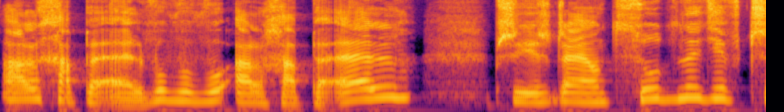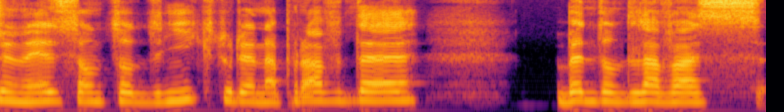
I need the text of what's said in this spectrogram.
Alcha.pl, www.alcha.pl. Przyjeżdżają cudne dziewczyny. Są to dni, które naprawdę będą dla was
